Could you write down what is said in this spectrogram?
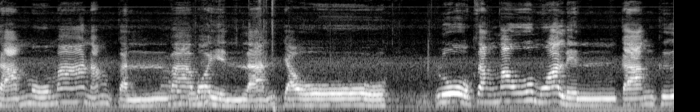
ถามหมู่มานำกันว่าบ่เห็นหลานเจ้า ลูกสั่งเมามัวเล่นกลางคื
